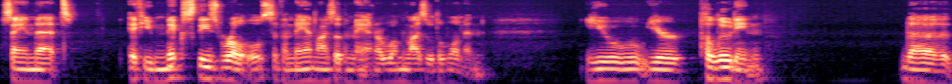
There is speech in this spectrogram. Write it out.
saying that if you mix these roles, if a man lies with a man or a woman lies with a woman, you you're polluting the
